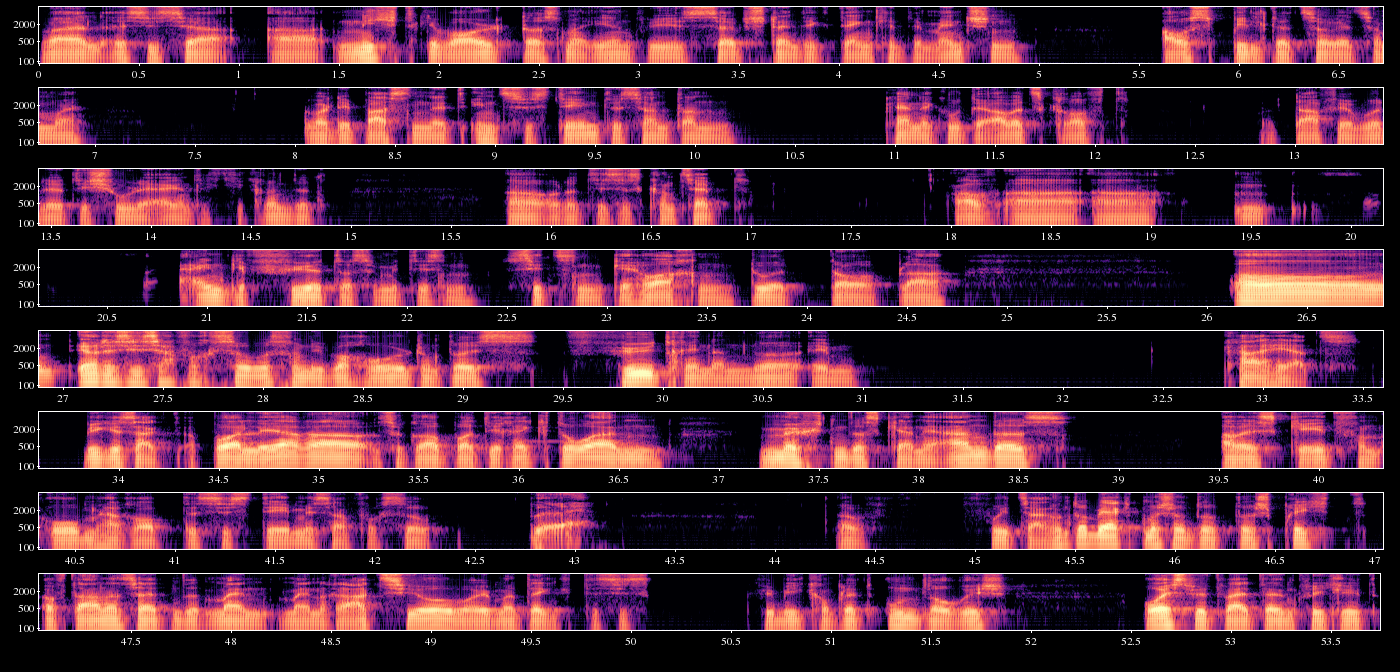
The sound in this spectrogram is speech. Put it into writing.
weil es ist ja äh, nicht gewollt, dass man irgendwie selbstständig denkende Menschen ausbildet, sage ich jetzt einmal, weil die passen nicht ins System, die sind dann keine gute Arbeitskraft. Dafür wurde die Schule eigentlich gegründet äh, oder dieses Konzept auf, äh, äh, eingeführt, also mit diesen Sitzen, Gehorchen, dort, da, bla. Und ja, das ist einfach sowas von überholt und da ist viel drinnen, nur eben kein Herz. Wie gesagt, ein paar Lehrer, sogar ein paar Direktoren möchten das gerne anders, aber es geht von oben herab. Das System ist einfach so Bäh. Und da merkt man schon, da, da, spricht auf der anderen Seite mein, mein Ratio, wo ich mir denke, das ist für mich komplett unlogisch. Alles wird weiterentwickelt,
